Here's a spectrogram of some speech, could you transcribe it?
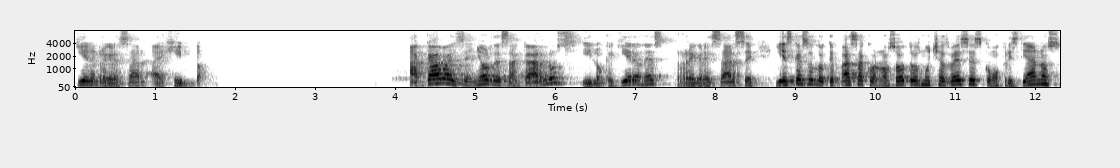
Quieren regresar a Egipto. Acaba el Señor de sacarlos y lo que quieren es regresarse. Y es que eso es lo que pasa con nosotros muchas veces como cristianos.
